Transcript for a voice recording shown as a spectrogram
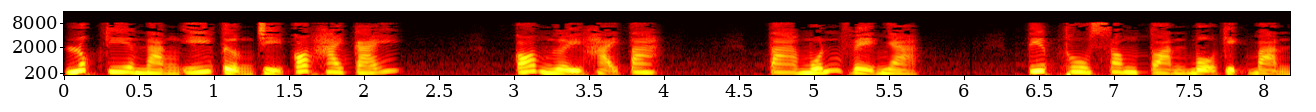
lúc kia nàng ý tưởng chỉ có hai cái, có người hại ta, ta muốn về nhà, tiếp thu xong toàn bộ kịch bản,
